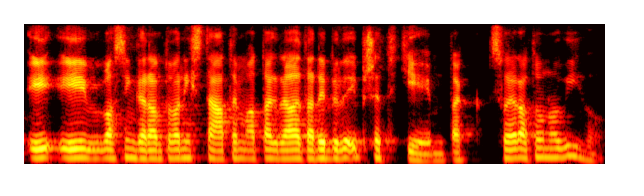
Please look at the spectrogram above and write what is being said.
i, i vlastně garantovaný státem a tak dále tady byly i předtím. Tak co je na to novýho?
